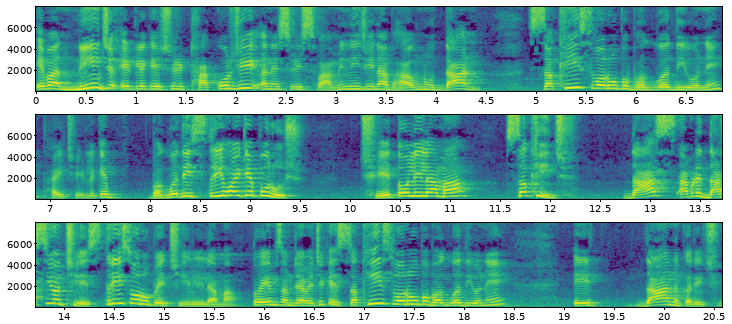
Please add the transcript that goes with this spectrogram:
એવા નિજ એટલે કે શ્રી ઠાકોરજી અને શ્રી સ્વામિનીજીના ભાવનું દાન સખી સ્વરૂપ ભગવદીઓને થાય છે. એટલે કે ભગવદી સ્ત્રી હોય કે પુરુષ, છે તો લીલામાં સખી જ. દાસ, આપણે દાસીઓ છીએ, સ્ત્રી સ્વરૂપે છીએ લીલામાં. તો એમ સમજાવે છે કે સખી સ્વરૂપ ભગવદીઓને એ દાન કરે છે.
